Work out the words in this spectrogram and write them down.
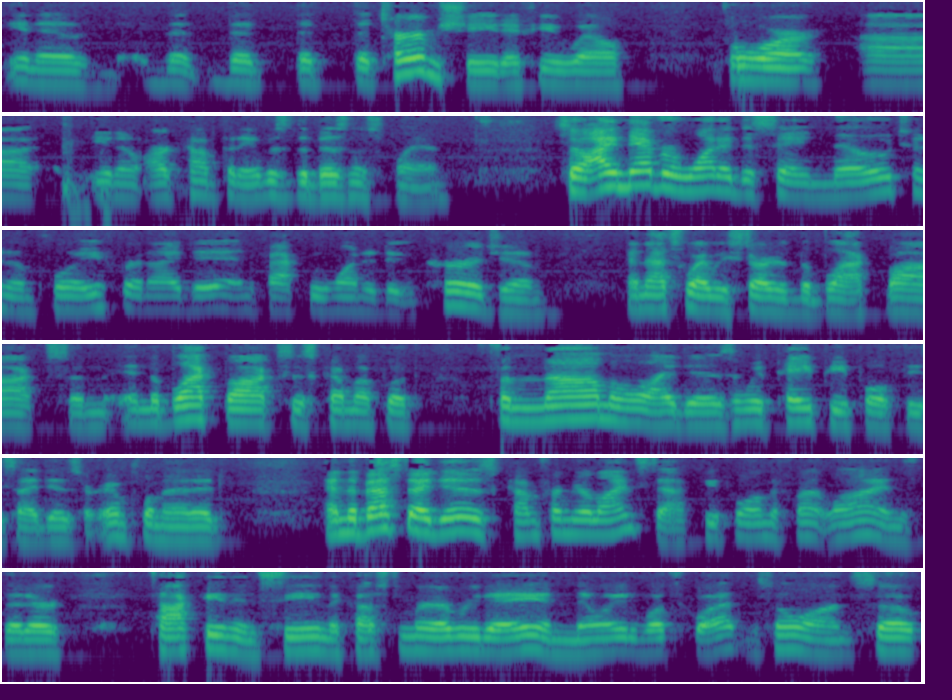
you know the the the, the term sheet, if you will, for uh, you know our company. It was the business plan. So I never wanted to say no to an employee for an idea. In fact, we wanted to encourage him, and that's why we started the black box. And, and the black box has come up with phenomenal ideas, and we pay people if these ideas are implemented. And the best ideas come from your line staff, people on the front lines that are talking and seeing the customer every day and knowing what's what and so on. So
